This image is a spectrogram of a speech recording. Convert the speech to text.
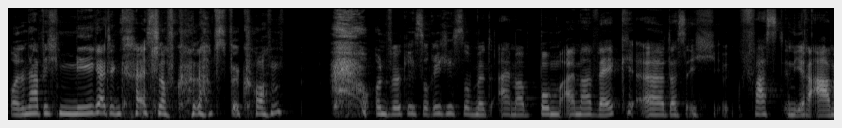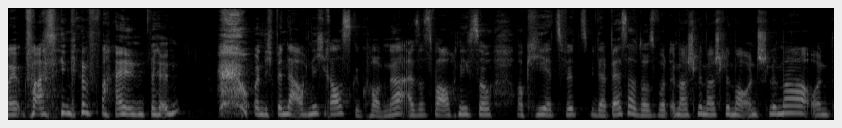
Und dann habe ich mega den Kreislaufkollaps bekommen. Und wirklich so richtig so mit einmal bumm, einmal weg, äh, dass ich fast in ihre Arme quasi gefallen bin. Und ich bin da auch nicht rausgekommen. Ne? Also es war auch nicht so, okay, jetzt wird's wieder besser, sondern es wird immer schlimmer, schlimmer und schlimmer. Und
